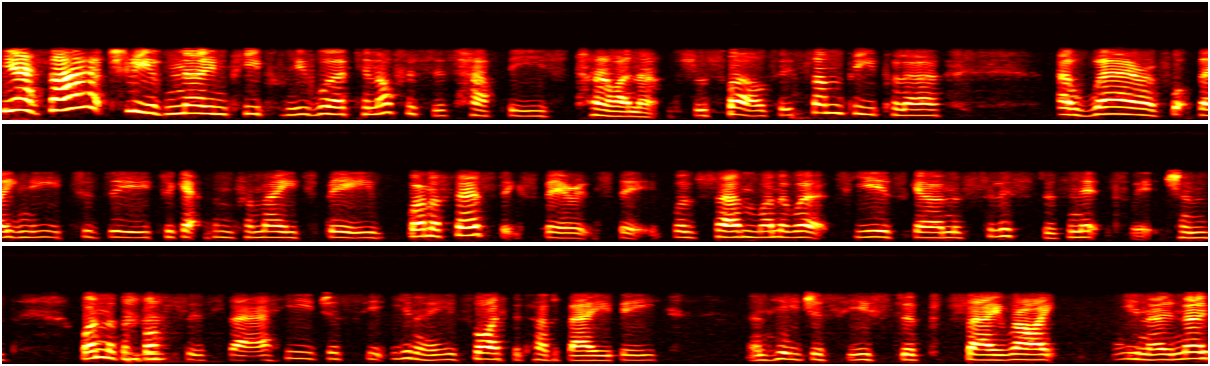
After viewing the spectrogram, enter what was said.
Yes, I actually have known people who work in offices have these power naps as well. So some people are aware of what they need to do to get them from A to B. When I first experienced it was um, when I worked years ago in the solicitors in Ipswich, and one of the mm-hmm. bosses there, he just, you know, his wife had had a baby, and he just used to say, right, you know, no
